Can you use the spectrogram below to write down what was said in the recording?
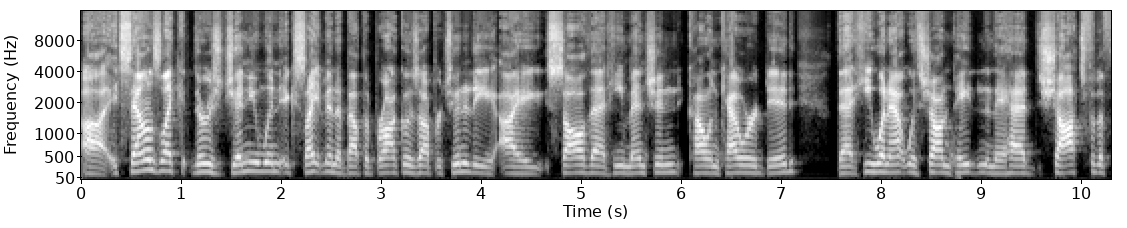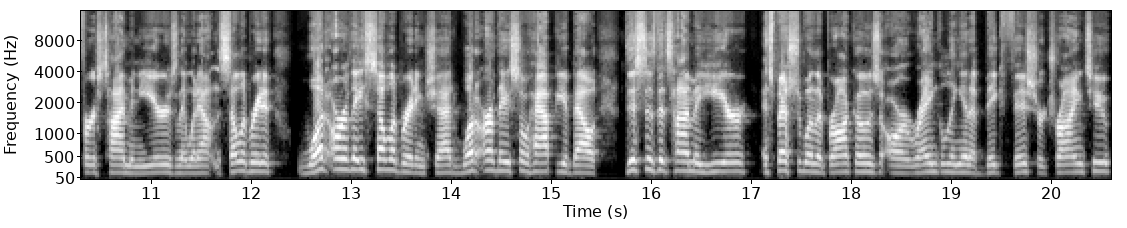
uh, it sounds like there's genuine excitement about the Broncos' opportunity. I saw that he mentioned Colin Cowherd did that he went out with Sean Payton and they had shots for the first time in years and they went out and celebrated. What are they celebrating, Chad? What are they so happy about? This is the time of year, especially when the Broncos are wrangling in a big fish or trying to,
